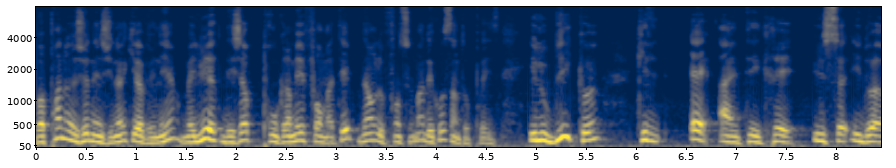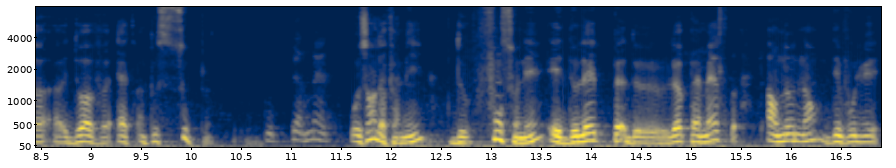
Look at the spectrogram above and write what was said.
va prendre un jeune ingénieur qui va venir, mais lui est déjà programmé, formaté dans le fonctionnement des grosses entreprises. Il oublie qu'il est à intégrer, ils doivent être un peu souples pour permettre aux gens de la famille de fonctionner et de, de leur permettre en un an d'évoluer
